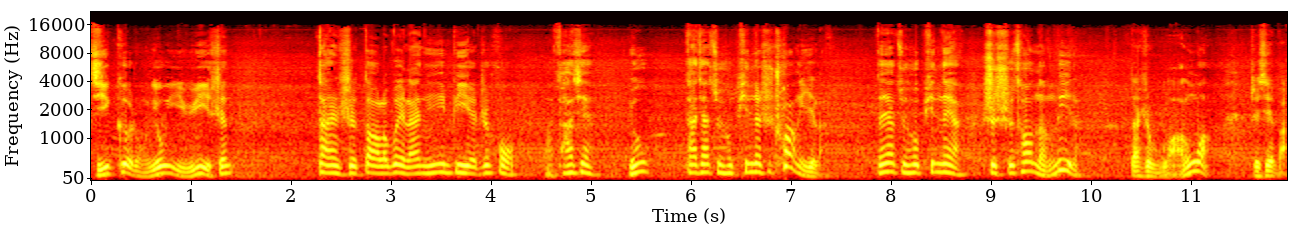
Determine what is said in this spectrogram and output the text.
集各种优异于一身，但是到了未来您一毕业之后啊，发现哟，大家最后拼的是创意了，大家最后拼的呀是实操能力了，但是往往这些把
